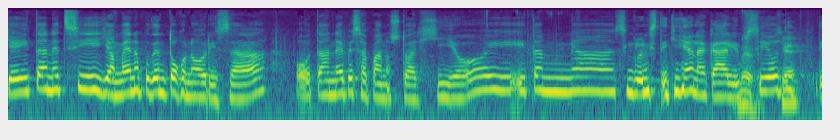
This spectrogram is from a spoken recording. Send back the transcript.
και ήταν έτσι για μένα που δεν το γνώριζα όταν έπεσα πάνω στο αρχείο ε, ήταν μια συγκλονιστική ανακάλυψη Βέβαια. ότι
